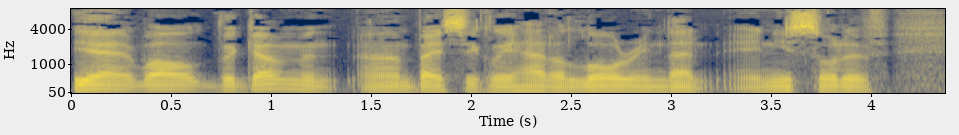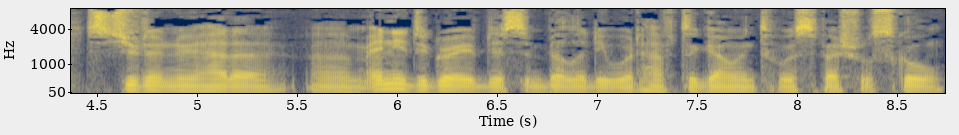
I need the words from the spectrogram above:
Yeah, well, the government um, basically had a law in that any sort of student who had a um, any degree of disability would have to go into a special school.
